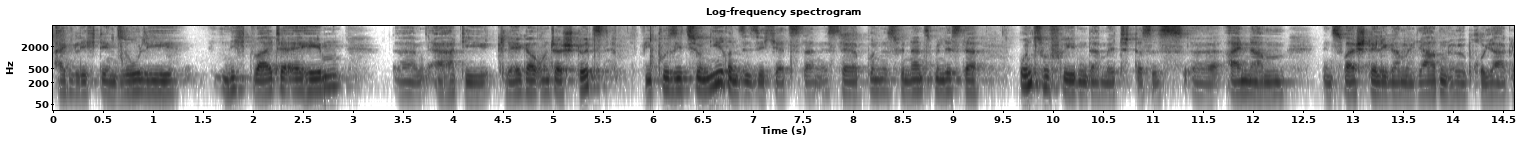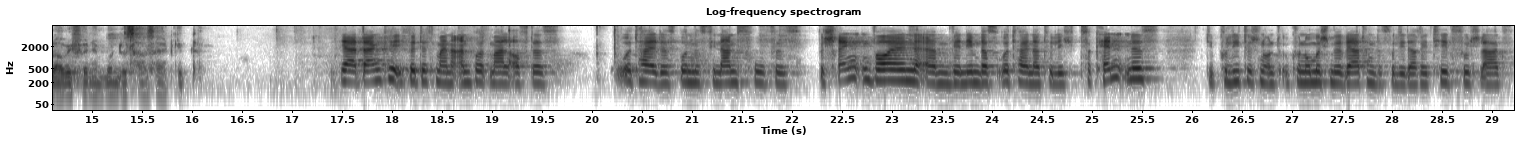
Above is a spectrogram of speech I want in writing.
eigentlich den Soli nicht weiter erheben. Ähm, er hat die Kläger unterstützt. Wie positionieren Sie sich jetzt dann? Ist der Bundesfinanzminister unzufrieden damit, dass es äh, Einnahmen in zweistelliger Milliardenhöhe pro Jahr, glaube ich, für den Bundeshaushalt gibt? Ja, danke. Ich würde jetzt meine Antwort mal auf das Urteil des Bundesfinanzhofes beschränken wollen. Ähm, wir nehmen das Urteil natürlich zur Kenntnis. Die politischen und ökonomischen Bewertungen des Solidaritätszuschlags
